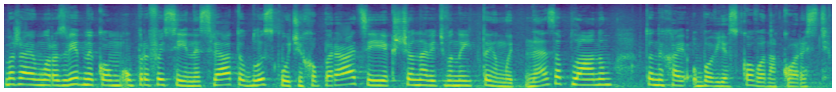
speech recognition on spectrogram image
Бажаємо розвідникам у професійне свято блискучих операцій. Якщо навіть вони йтимуть не за планом, то нехай обов'язково на користь.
